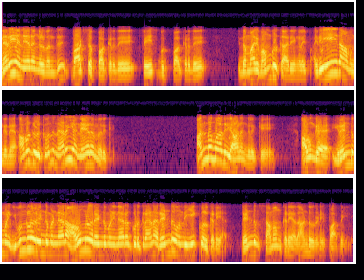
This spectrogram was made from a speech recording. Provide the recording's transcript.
நிறைய நேரங்கள் வந்து வாட்ஸ்அப் பார்க்கறது ஃபேஸ்புக் பாக்குறது இந்த மாதிரி வம்பு காரியங்களை இதே தான் அவங்க அவங்களுக்கு வந்து நிறைய நேரம் இருக்கு. அந்த மாதிரி ஆளுங்களுக்கு அவங்க ரெண்டு மணி இவங்களும் ரெண்டு மணி நேரம் அவங்களும் ரெண்டு மணி நேரம் கொடுக்கறாங்கன்னா ரெண்டும் வந்து ஈக்குவல் கிடையாது. ரெண்டும் சமம் கிடையாது ஆண்டவருடைய பார்வையிலே.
